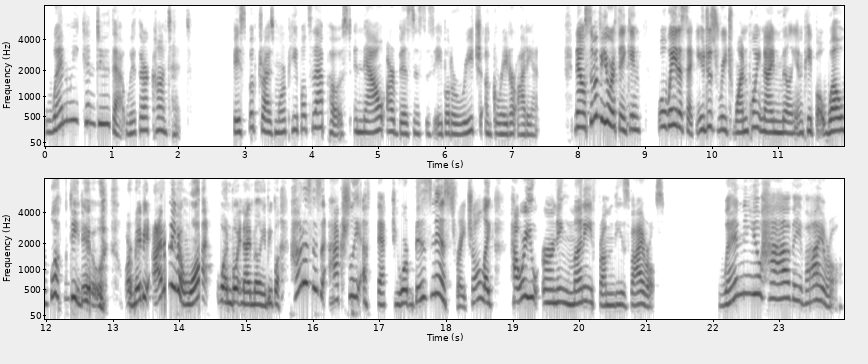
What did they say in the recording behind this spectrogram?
When we can do that with our content, Facebook drives more people to that post, and now our business is able to reach a greater audience. Now, some of you are thinking, well, wait a second, you just reach 1.9 million people. Well, whoop de doo. Or maybe I don't even want 1.9 million people. How does this actually affect your business, Rachel? Like, how are you earning money from these virals? When you have a viral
